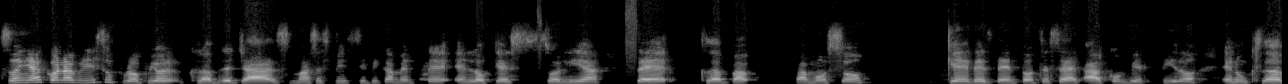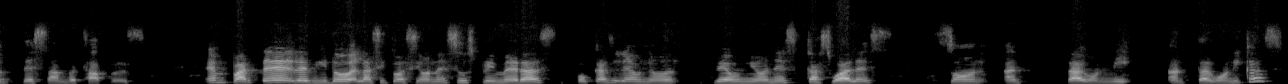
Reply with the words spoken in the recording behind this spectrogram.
Sueña con abrir su propio club de jazz, más específicamente en lo que solía ser club famoso que desde entonces se ha convertido en un club de samba tapas. En parte debido a las situaciones, sus primeras pocas reuniones casuales son antagónicas antagónicas,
